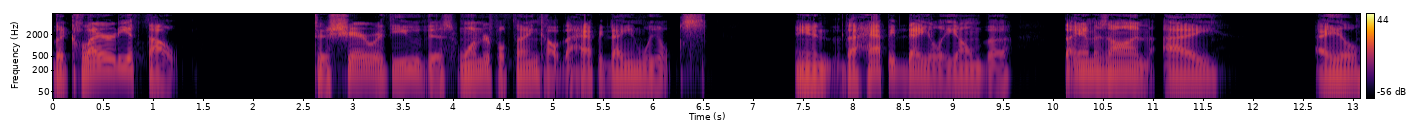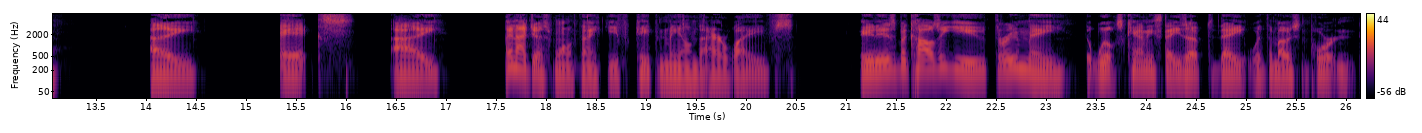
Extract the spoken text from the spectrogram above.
the clarity of thought to share with you this wonderful thing called the Happy Day in Wilkes. And the Happy Daily on the the Amazon A L A X A. And I just want to thank you for keeping me on the airwaves. It is because of you, through me, that Wilkes County stays up to date with the most important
